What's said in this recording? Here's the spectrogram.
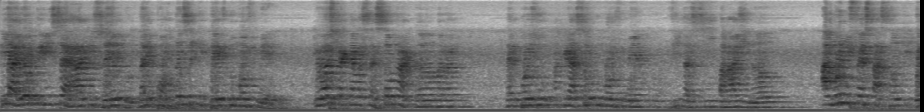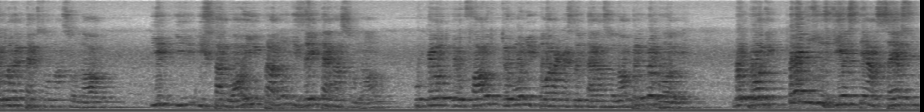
E aí eu queria encerrar dizendo da importância que teve do movimento. Eu acho que aquela sessão na Câmara, depois a criação do movimento Vida Sim, Barragem Não, a manifestação que deu uma repercussão nacional e, e estadual, e para não dizer internacional, porque eu, eu falo, eu monitoro a questão internacional pelo meu blog. Meu blog todos os dias tem acesso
